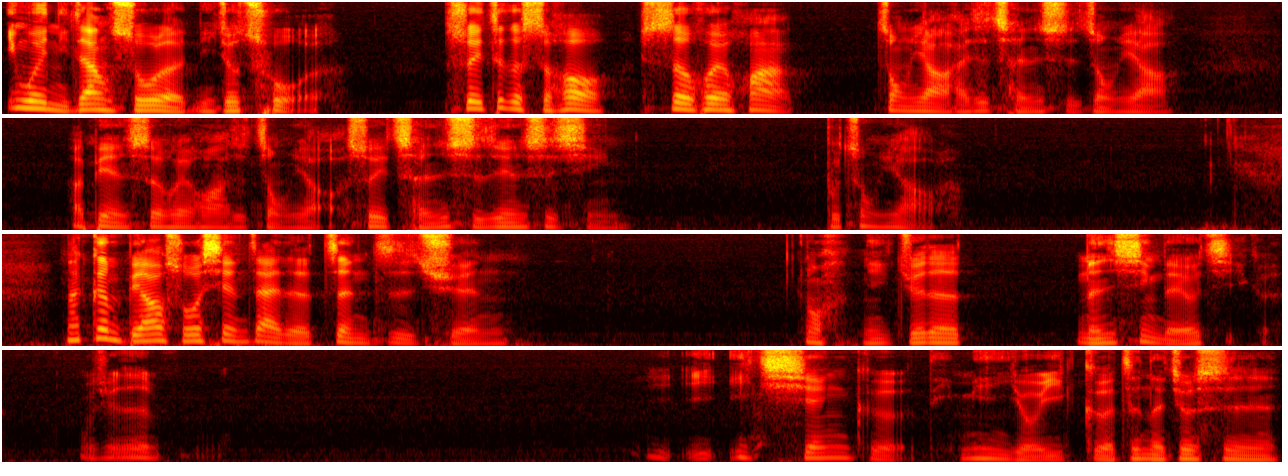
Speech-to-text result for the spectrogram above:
因为你这样说了，你就错了。所以这个时候，社会化重要还是诚实重要？啊，变成社会化是重要，所以诚实这件事情不重要了。那更不要说现在的政治圈。哇，你觉得能信的有几个？我觉得。一一一千个里面有一个真的就是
